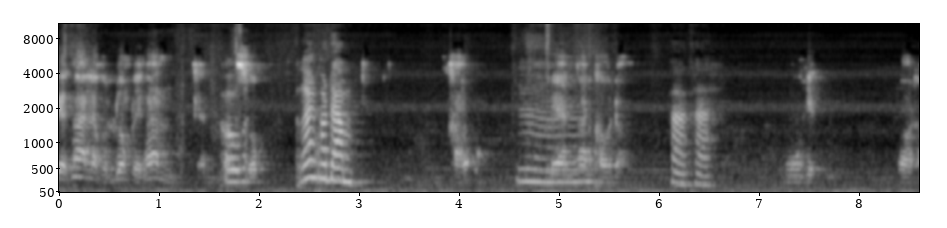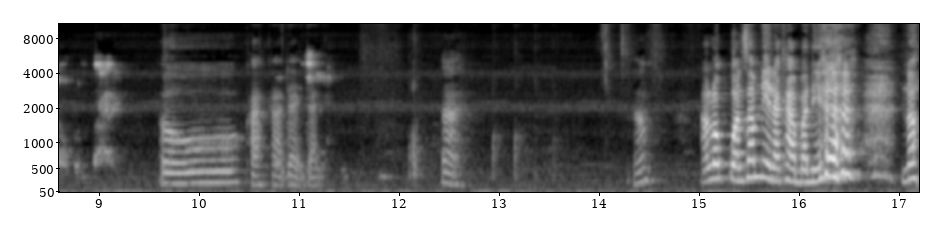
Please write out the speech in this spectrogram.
เรียกงานแล้วก็ร่วมไปงานกันโอ้ ศพงานเขาดเขาำอืมแฟนงานเขาดอกค่ะค่ะหมูเห็ดรอดเอาคนตายโอ้ค่ะค่ะได้ได้ค่ะเอาเอารบกวนซ้ำนี่แหละค่ะบัดนี้ เนาะ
